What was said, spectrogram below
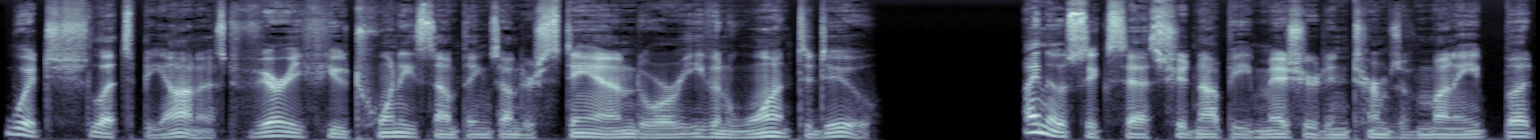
which, let's be honest, very few 20 somethings understand or even want to do. I know success should not be measured in terms of money, but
